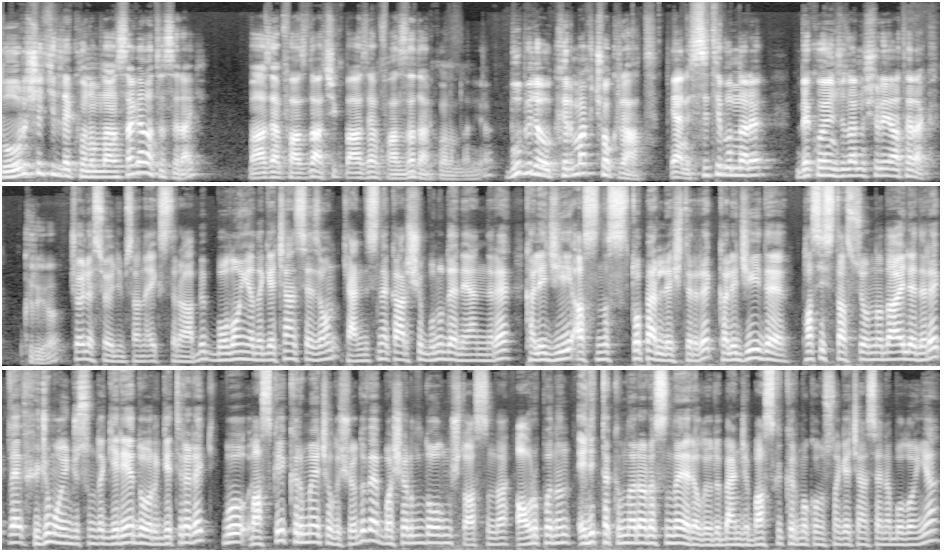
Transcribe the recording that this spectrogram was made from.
doğru şekilde konumlansa Galatasaray Bazen fazla açık bazen fazla dar konumlanıyor. Bu bloğu kırmak çok rahat. Yani City bunları bek oyuncularını şuraya atarak kırıyor. Şöyle söyleyeyim sana ekstra abi. Bolonya'da geçen sezon kendisine karşı bunu deneyenlere kaleciyi aslında stoperleştirerek, kaleciyi de pas istasyonuna dahil ederek ve hücum oyuncusunu da geriye doğru getirerek bu baskıyı kırmaya çalışıyordu ve başarılı da olmuştu aslında. Avrupa'nın elit takımları arasında yer alıyordu bence baskı kırma konusunda geçen sene Bologna.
